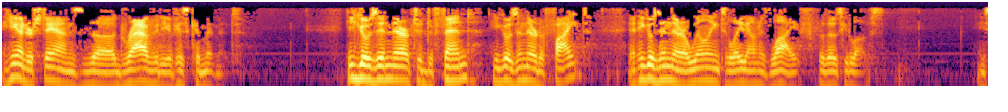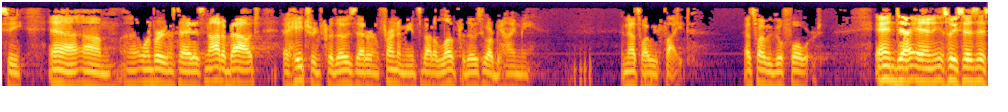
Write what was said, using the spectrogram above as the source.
he understands the gravity of his commitment. He goes in there to defend, he goes in there to fight. And he goes in there willing to lay down his life for those he loves. You see, uh, um, uh, one person said, it's not about a hatred for those that are in front of me, it's about a love for those who are behind me. And that's why we fight. That's why we go forward. And, uh, and so he says this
